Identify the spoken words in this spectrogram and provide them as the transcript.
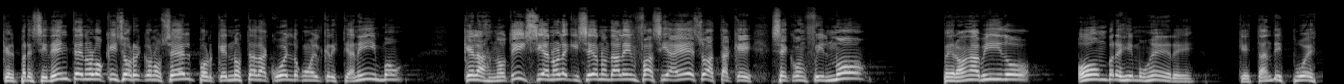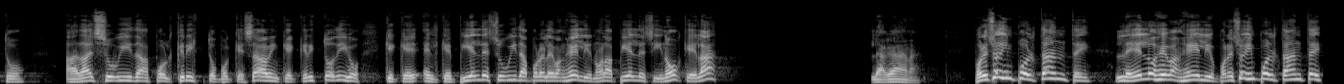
Que el presidente no lo quiso reconocer porque él no está de acuerdo con el cristianismo. Que las noticias no le quisieron dar énfasis a eso hasta que se confirmó. Pero han habido hombres y mujeres que están dispuestos a dar su vida por Cristo porque saben que Cristo dijo que, que el que pierde su vida por el Evangelio no la pierde, sino que la la gana. Por eso es importante leer los evangelios, por eso es importante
